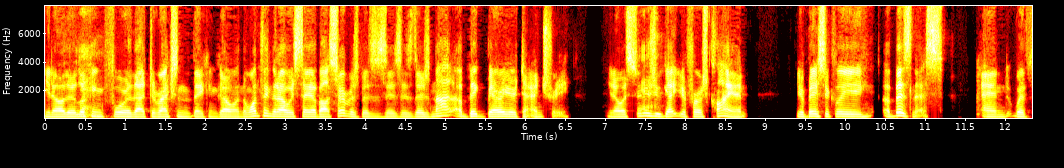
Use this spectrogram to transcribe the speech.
you know they're looking for that direction that they can go. And the one thing that i always say about service businesses is there's not a big barrier to entry. You know as soon as you get your first client you're basically a business. And with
